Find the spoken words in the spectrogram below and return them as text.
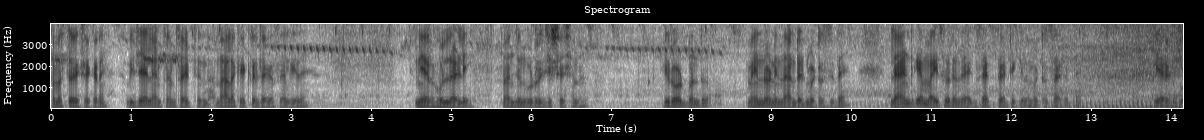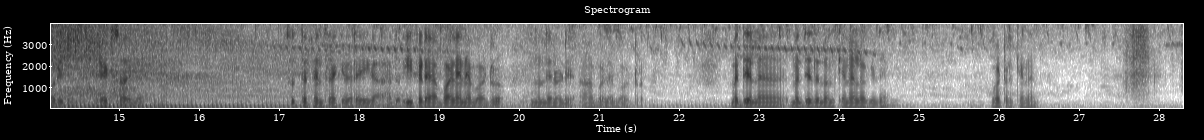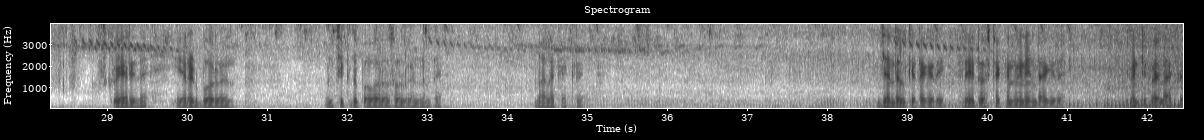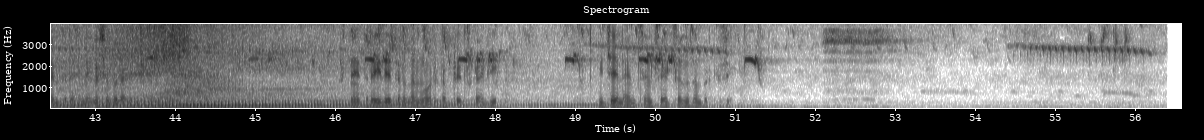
ನಮಸ್ತೆ ವೀಕ್ಷಕರೇ. ವಿಜಯ lands and ಸೈಟ್ಸಿಂದ ನಾಲ್ಕು ಎಕರೆ ಜಾಗ ಸೇಲ್ಗಿದೆ ನಿಯರ್ ಹುಲ್ಲಳ್ಳಿ, ನಂಜನಗೂಡು ರಿಜಿಸ್ಟ್ರೇಷನ್ ಈ ರೋಡ್ ಬಂದು ಮೇನ್ ರೋಡಿಂದ ಹಂಡ್ರೆಡ್ ಮೀಟರ್ಸ್ ಇದೆ. ಲ್ಯಾಂಡ್ಗೆ ಮೈಸೂರಿಂದ ಎಕ್ಸಾಕ್ಟ್ ತರ್ಟಿ ಕಿಲೋಮೀಟರ್ಸ್ ಆಗುತ್ತೆ. ಎರಡು ಬೋರ್ ಇದೆ ರೆಡ್ ಸಾಯಿಲ್ ಸುತ್ತ ಫೆನ್ಸ್ ಹಾಕಿದ್ದಾರೆ. ಈಗ ಅದು ಈ ಕಡೆ ಆ ಬಾಳೆನೇ ಬಾರ್ಡ್ರು ಮುಂದೆ ನೋಡಿ ಆ ಬಾಳೆ ಬಾರ್ಡ್ರು ಮಧ್ಯೆಲ್ಲ, ಮಧ್ಯದಲ್ಲಿ ಒಂದು ಕೆನಲ್ ಹೋಗಿದೆ. ವಾಟರ್ ಕೆನಲ್ ಸ್ಕ್ವೇರ್ ಇದೆ. ಎರಡು ಬೋರ್ವೆಲ್, ಒಂದು ಚಿಕ್ಕದು ಪವರ್ ಹೌಸ್ ಒಳಗಂಡಂತೆ ನಾಲ್ಕು ಎಕರೆ. ಜನರಲ್ ಕ್ಯಾಟಗರಿ ರೇಟು ಅಷ್ಟೇ ಕನ್ವೀನಿಯೆಂಟ್ ಆಗಿದೆ. ಟ್ವೆಂಟಿ ಫೈವ್ ಲ್ಯಾಕ್ಸ್ ಹೇಳ್ತಾರೆ ನೆಗೋಷಿಯಬಲ್ ಆಗಿದೆ. ಸ್ನೇಹಿತರೆ, ಇದೇ ಥರದ ಮೂರು ಅಪ್ಡೇಟ್ಸ್ಗಾಗಿ ವಿಜಯ್ ಲ್ಯಾಂಡ್ಸ್ ಆ್ಯಂಡ್ ಸೈಟ್ಸನ್ನು ಸಂಪರ್ಕಿಸಿ.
